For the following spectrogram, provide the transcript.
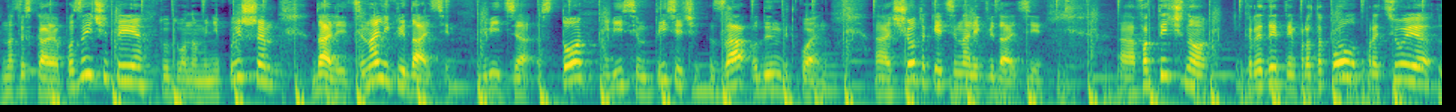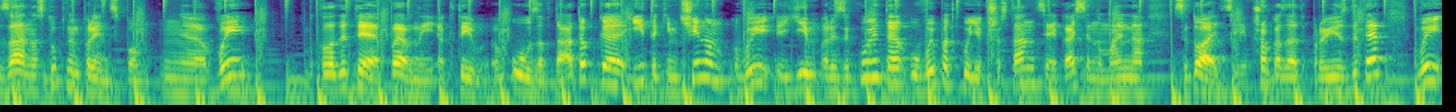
Натискаю позичити. Тут воно мені пише. Далі ціна ліквідації. Дивіться, 108 тисяч за один біткоін. Що таке ціна ліквідації? Фактично, кредитний протокол працює за наступним принципом: Е, ви кладете певний актив у завдаток, е, і таким чином ви їм ризикуєте у випадку, якщо станеться якась аномальна ситуація. Якщо казати про USDT, ви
